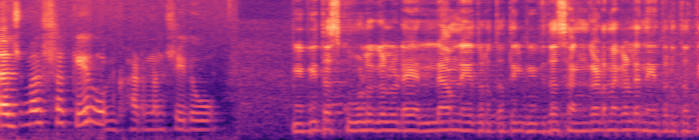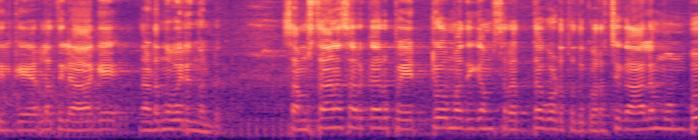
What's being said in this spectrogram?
Najmal Shakeer ഉദ്ഘാടനം ചെയ്തു. വിവിധ സ്കൂളുകളുടെ എല്ലാം നേതൃത്വത്തിൽ വിവിധ സംഘടനകളുടെ നേതൃത്വത്തിൽ കേരളത്തിലാകെ നടന്നു വരുന്നുണ്ട്. സംസ്ഥാന സർക്കാർ ഇപ്പോൾ ഏറ്റവും അധികം ശ്രദ്ധ കൊടുത്തത് കുറച്ചു കാലം മുമ്പ്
